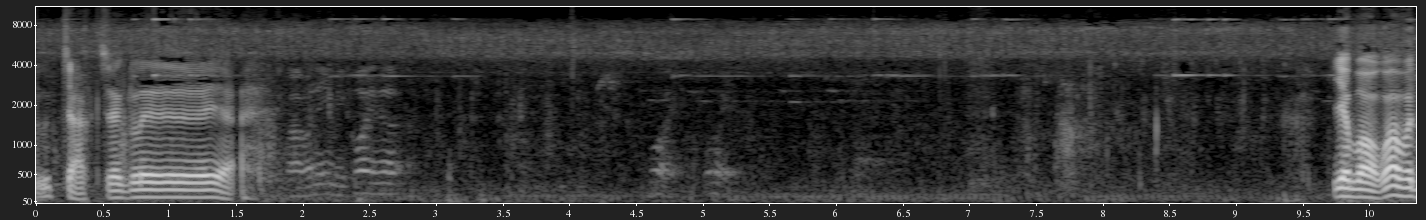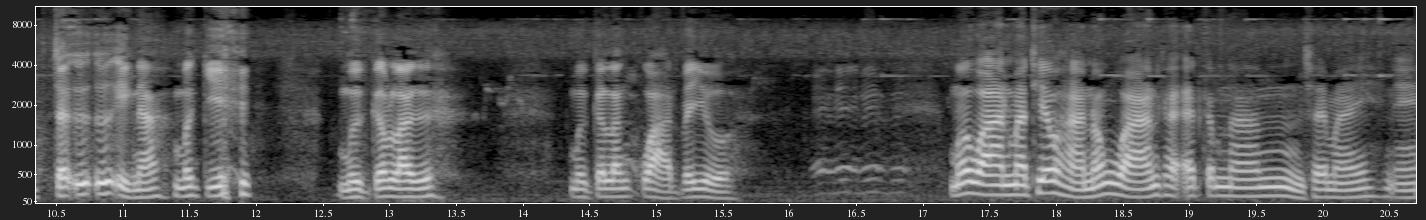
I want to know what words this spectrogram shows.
รู้จักจังเลยอะ มาวันนี้มีกล้วยเหรอะ อย่าบอกว่าจะอื้อๆอีกนะ เมื่อกี้หมึกกำลังหมึกกำลังกวาดไปอยู่ เมื่อวานมาเที่ยวหาน้องหวานค่ะ แอดกำนันใช่ไหมนี่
